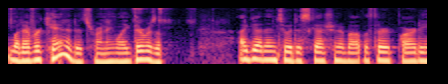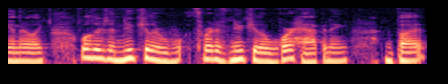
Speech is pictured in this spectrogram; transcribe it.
whatever candidate's running. Like there was a, I got into a discussion about the third party, and they're like, "Well, there's a nuclear threat of nuclear war happening, but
